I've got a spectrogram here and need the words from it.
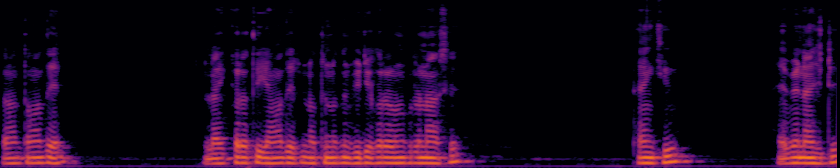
কারণ তোমাদের লাইক করাতেই আমাদের নতুন নতুন ভিডিও করার অনুপ্রেরণা আসে। Thank you have a nice day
